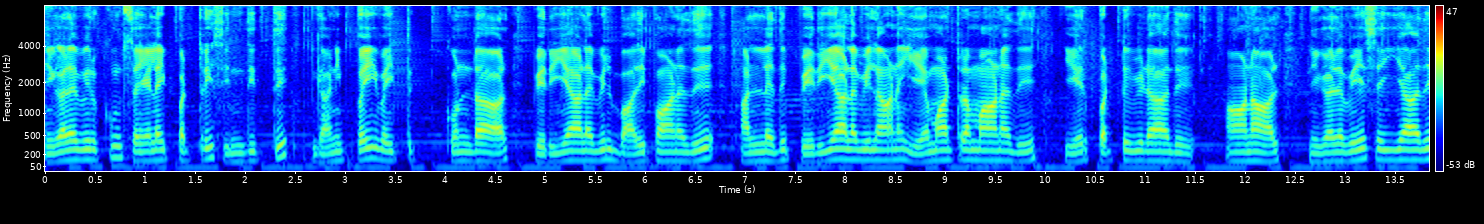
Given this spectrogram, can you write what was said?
நிகழவிருக்கும் செயலை பற்றி சிந்தித்து கணிப்பை வைத்து கொண்டால் பெரிய அளவில் பாதிப்பானது அல்லது பெரிய அளவிலான ஏமாற்றமானது ஏற்பட்டுவிடாது. ஆனால் நிகழவே செய்யாது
